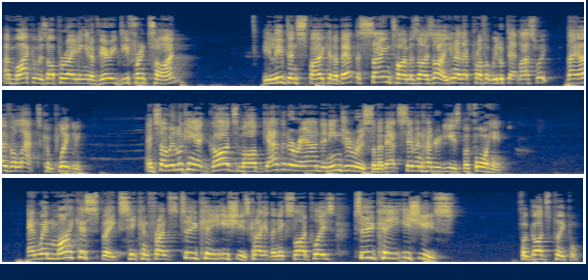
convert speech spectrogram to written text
Uh, Micah was operating in a very different time. He lived and spoke at about the same time as Isaiah. You know that prophet we looked at last week? They overlapped completely. And so we're looking at God's mob gathered around and in Jerusalem about 700 years beforehand. And when Micah speaks, he confronts two key issues. Can I get the next slide, please? Two key issues for God's people.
